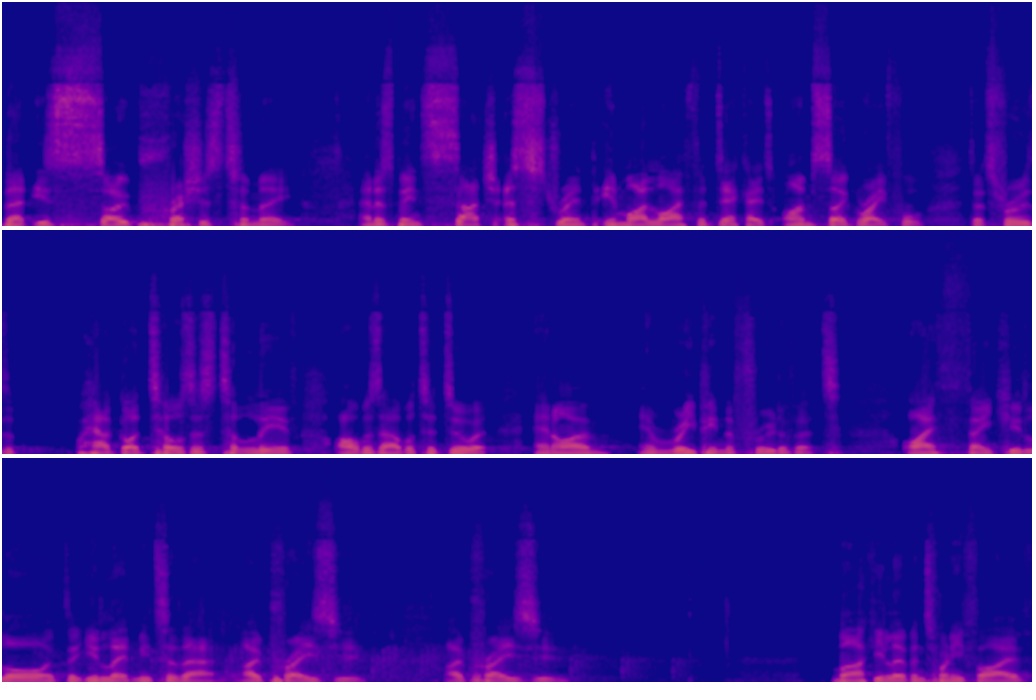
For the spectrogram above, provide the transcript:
that is so precious to me and has been such a strength in my life for decades. I'm so grateful that through the, how God tells us to live, I was able to do it and I am reaping the fruit of it. I thank you, Lord, that you led me to that. I praise you. I praise you. Mark 11 25.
